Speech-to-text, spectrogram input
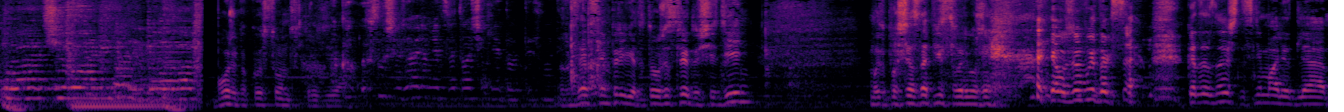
то, от чего не болит голова Боже, какое солнце, друзья. Слушай, реально мне цветочки идут, ты смотри. Друзья, всем привет. Это уже следующий день. Мы сейчас записывали уже. Я уже выдохся. Когда, знаешь, снимали для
